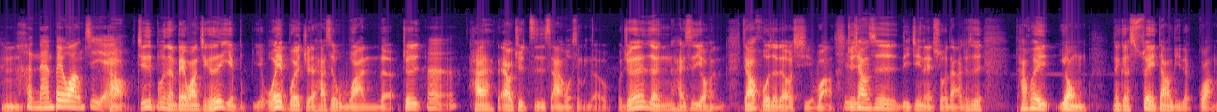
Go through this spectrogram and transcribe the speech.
嗯，很难被忘记哎。好，其实不能被忘记，可是也不也我也不会觉得他是完了，就是嗯，他要去自杀或什么的。我觉得人还是有很只要活着都有希望，就像是李静蕾说的，啊，就是他会用那个隧道里的光，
